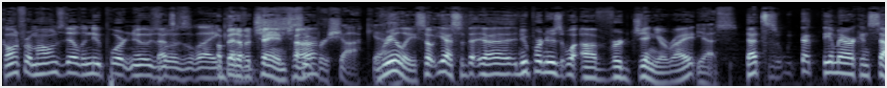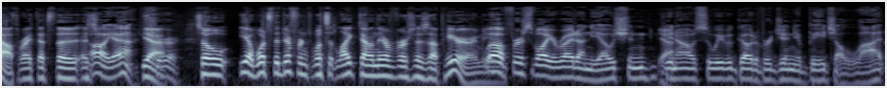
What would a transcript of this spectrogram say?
going from Honesdale to Newport News That's was like a bit of a change, huh? Super shock, yeah. Really? So yeah. So the, uh, Newport News, uh, Virginia, right? Yes. That's that, the American South, right? That's the. as- Oh, yeah, yeah. sure. So yeah, what's the difference? What's it like down there versus up here? I mean, Well, first of all, you're right on the ocean, Yeah. you know. So we would go to Virginia Beach a lot.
